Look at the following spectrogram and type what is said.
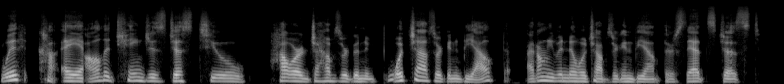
with AI, all the changes just to how our jobs are going to, what jobs are going to be out there. I don't even know what jobs are going to be out there. So that's just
